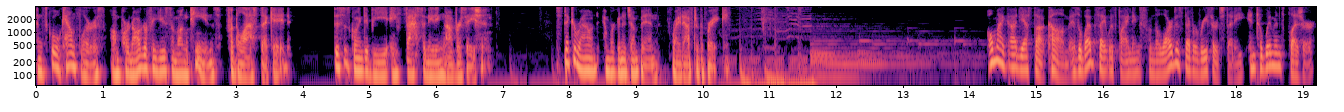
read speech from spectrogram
and school counselors on pornography use among teens for the last decade. This is going to be a fascinating conversation. Stick around, and we're going to jump in right after the break. OhMyGodYes.com is a website with findings from the largest ever research study into women's pleasure.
